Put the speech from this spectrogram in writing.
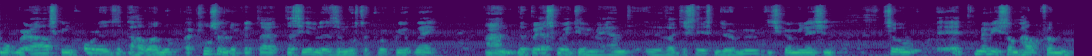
what we're asking for is that to have a, look, a closer look at that to see if it is the most appropriate way and the best way to amend the legislation to remove discrimination. So it may be some help from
